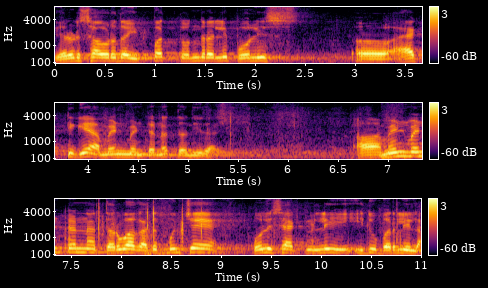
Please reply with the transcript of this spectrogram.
ಎರಡು ಸಾವಿರದ ಇಪ್ಪತ್ತೊಂದರಲ್ಲಿ ಪೊಲೀಸ್ ಆ್ಯಕ್ಟಿಗೆ ಅಮೆಂಡ್ಮೆಂಟನ್ನು ತಂದಿದ್ದಾರೆ. ಆ ಅಮೆಂಡ್ಮೆಂಟನ್ನು ತರುವಾಗ ಅದಕ್ಕೆ ಮುಂಚೆ ಪೊಲೀಸ್ ಆ್ಯಕ್ಟ್ನಲ್ಲಿ ಇದು ಬರಲಿಲ್ಲ.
